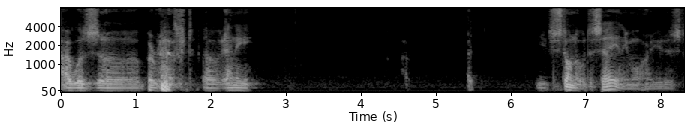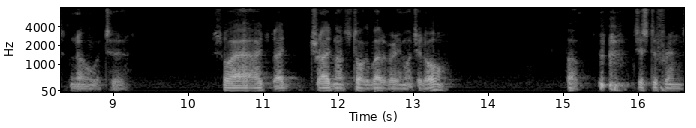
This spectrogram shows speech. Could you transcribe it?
I I was uh, bereft of any. You just don't know what to say anymore. You just know what to. So I, I, I tried not to talk about it very much at all. But just to friends.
